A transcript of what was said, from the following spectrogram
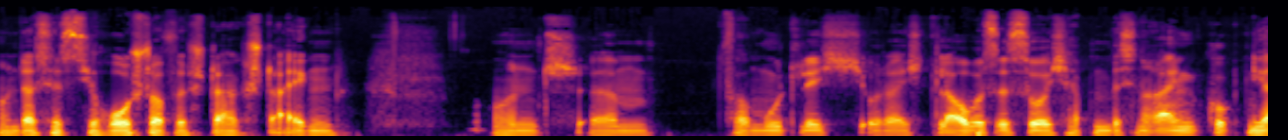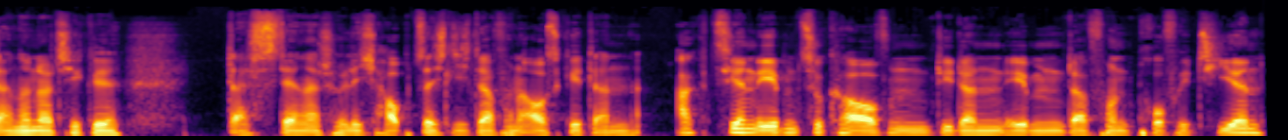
und dass jetzt die Rohstoffe stark steigen. Und ähm, vermutlich, oder ich glaube, es ist so, ich habe ein bisschen reingeguckt in die anderen Artikel, dass der natürlich hauptsächlich davon ausgeht, dann Aktien eben zu kaufen, die dann eben davon profitieren,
